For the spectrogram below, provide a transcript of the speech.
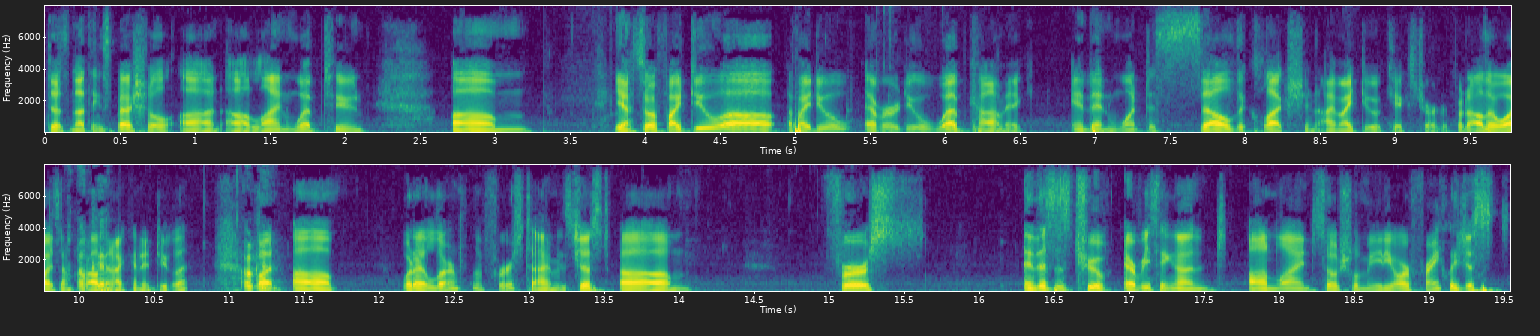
does nothing special on uh, Line Webtoon. Um, yeah, so if I do a, if I do a, ever do a web comic and then want to sell the collection, I might do a Kickstarter. But otherwise, I'm probably okay. not going to do it. Okay. But um, what I learned from the first time is just um, first and this is true of everything on online social media or frankly just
